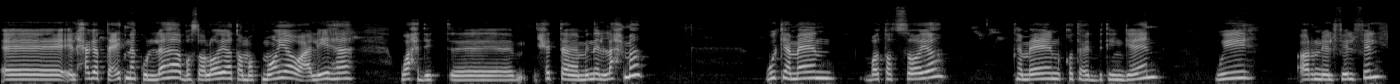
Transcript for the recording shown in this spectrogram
آه الحاجة بتاعتنا كلها. بصلاية طماطماية وعليها واحدة آه حتة من اللحمة. وكمان بطاطساية. كمان قطعة بتنجان. وقرن الفلفل.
